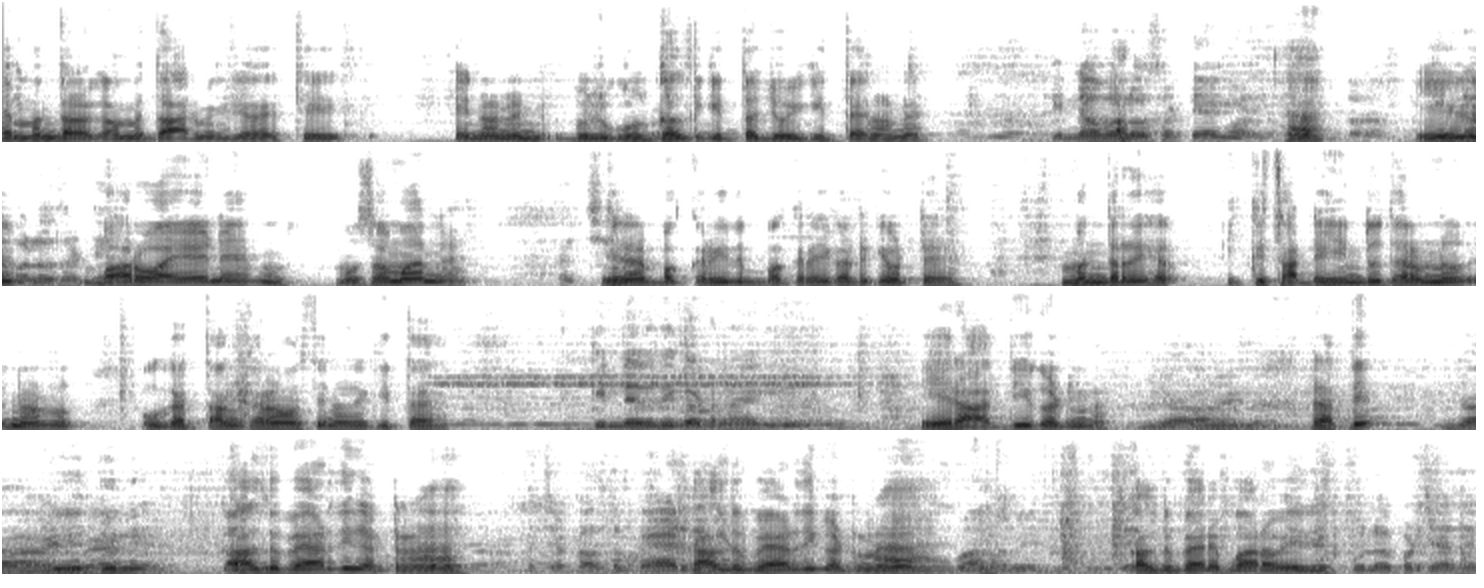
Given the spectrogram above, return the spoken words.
ਇਹ ਮੰਦਿਰ ਦਾ ਕੰਮ ਹੈ ਧਾਰਮਿਕ ਜਗ੍ਹਾ ਇੱਥੇ ਇਹਨਾਂ ਨੇ ਬਿਲਕੁਲ ਗਲਤ ਕੀਤਾ ਜੋ ਹੀ ਕੀਤਾ ਇਹਨਾਂ ਨੇ। ਕਿੰਨਾ ਵੱਲੋਂ ਸੱਟਿਆ ਗਿਆ ਹੈ? ਇਹ? ਬਾਹਰੋਂ ਆਏ ਨੇ ਮੁਸਲਮਾਨ ਨੇ ਜਿਹਨਾਂ ਨੇ ਬੱਕਰੀ ਦੇ ਬੱਕਰੇ ਕੱਟ ਕੇ ਉੱਟੇ ਮੰਦਿਰ ਇੱਕ ਸਾਡੇ ਹਿੰਦੂ ਧਰਮ ਨੂੰ ਇਹਨਾਂ ਨੂੰ ਉਹ ਤੰਗ ਕਰਨ ਵਾਸਤੇ ਇਹਨਾਂ ਨੇ ਕੀਤਾ ਹੈ। ਕਿੰਨੇ ਵਜੇ ਦੀ ਘਟਨਾ ਹੈਗੀ ਇਹ ਰਾਤ ਦੀ ਘਟਨਾ। ਰਾਤੀ? ਕੱਲ ਦੁਪਹਿਰ ਦੀ ਘਟਨਾ ਹੈ। ਅੱਛਾ ਕੱਲ ਦੁਪਹਿਰ ਕੱਲ ਦੁਪਹਿਰ ਦੀ ਘਟਨਾ ਹੈ। ਕੱਲ ਦੁਪਹਿਰੇ 12 ਵਜੇ ਦੀ। ਪੁਲਿਸ ਪ੍ਰਸ਼ਾਸਨ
